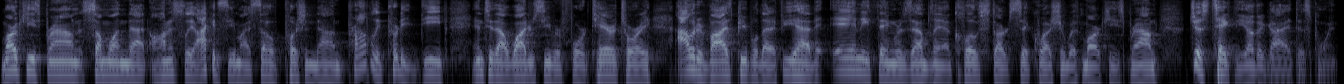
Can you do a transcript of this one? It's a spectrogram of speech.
Marquise Brown, someone that honestly I could see myself pushing down probably pretty deep into that wide receiver four territory. I would advise people that if you have anything resembling a close start sit question with Marquise Brown, just take the other guy at this point.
